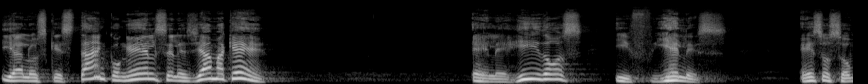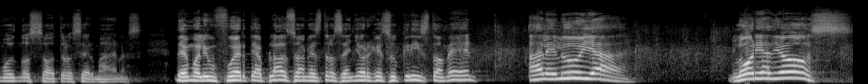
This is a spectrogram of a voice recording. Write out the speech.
y a los que están con Él se les llama qué? Elegidos y fieles. Esos somos nosotros, hermanos. Démosle un fuerte aplauso a nuestro Señor Jesucristo. Amén. Aleluya. Gloria a Dios.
